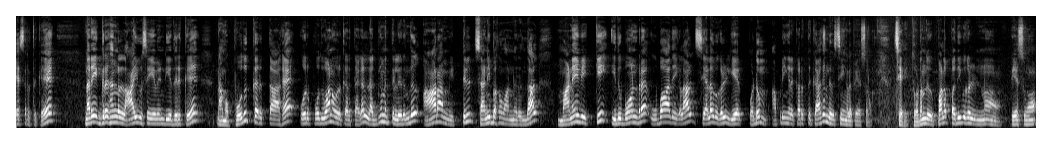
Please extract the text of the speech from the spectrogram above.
பேசுகிறதுக்கு நிறைய கிரகங்கள் ஆய்வு செய்ய வேண்டியது இருக்குது நம்ம பொது கருத்தாக ஒரு பொதுவான ஒரு கருத்தாக லக்னத்திலிருந்து ஆறாம் வீட்டில் சனி பகவான் இருந்தால் மனைவிக்கு இது போன்ற உபாதைகளால் செலவுகள் ஏற்படும் அப்படிங்கிற கருத்துக்காக இந்த விஷயங்களை பேசுகிறோம் சரி தொடர்ந்து பல பதிவுகள் இன்னும் பேசுவோம்.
